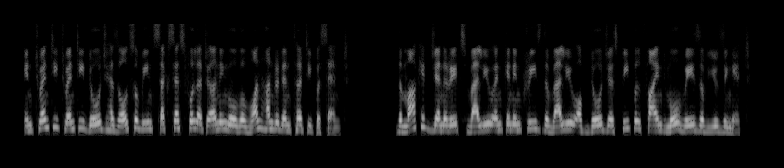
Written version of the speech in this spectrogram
In 2020, Doge has also been successful at earning over 130%. The market generates value and can increase the value of Doge as people find more ways of using it.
